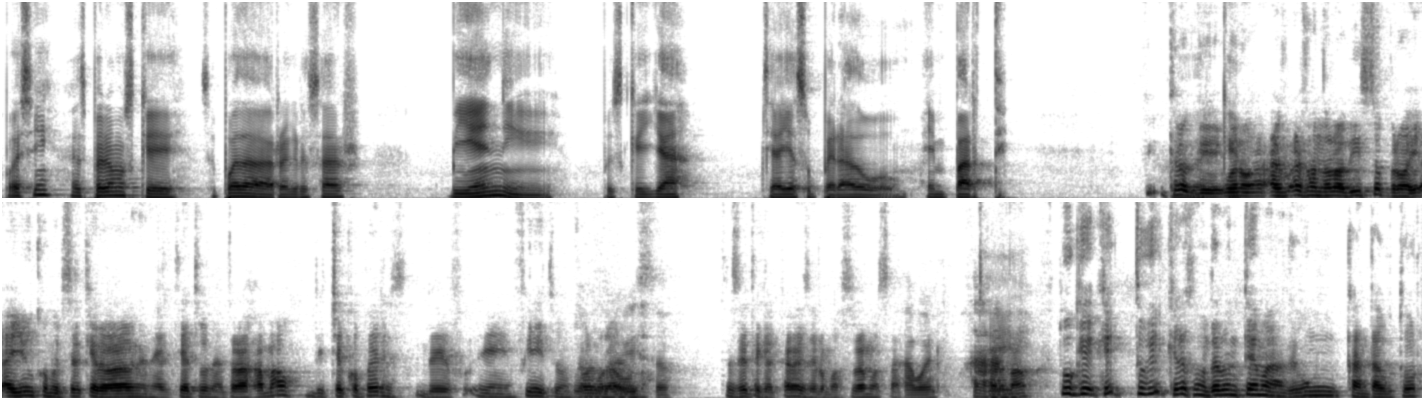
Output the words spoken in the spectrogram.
Pues sí, esperemos que se pueda regresar bien y pues que ya se haya superado en parte. Creo ver que, qué. bueno, Al- Alfa no lo ha visto, pero hay, hay un comercial que grabaron en el teatro donde trabaja Mau, de Checo Pérez, de eh, Infinitum, No, no lo he 1. visto. Entonces, que acabe se lo mostramos a, Ah, bueno. al Mau. ¿Tú, qué, qué- tú quieres comentar un tema de un cantautor?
